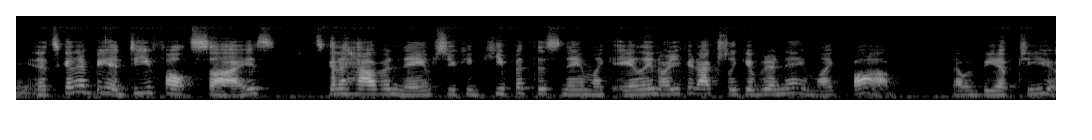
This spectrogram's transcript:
And it's going to be a default size. It's going to have a name so you can keep it this name like alien or you could actually give it a name like Bob. That would be up to you.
